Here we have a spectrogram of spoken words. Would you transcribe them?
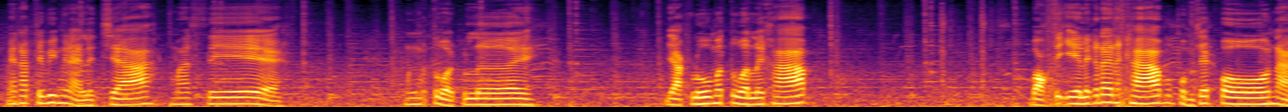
แม่ทัพจะวิ่งไปไหนเลยจ๊ะมาสิมึงมาตรวจกูเลย อยากรู้มาตรวจเลยครับ บอกซีเอเลยก็ได้นะครับว่าผมใช้โปรไหน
